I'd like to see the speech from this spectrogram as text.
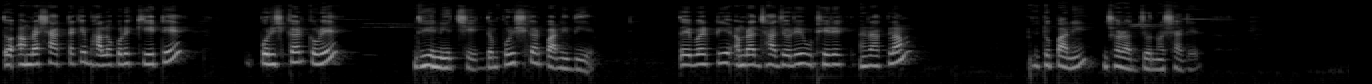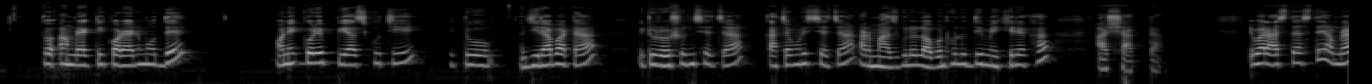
তো আমরা শাকটাকে ভালো করে কেটে পরিষ্কার করে ধুয়ে নিয়েছি একদম পরিষ্কার পানি দিয়ে। তো এবার একটি আমরা ঝাঁঝরে উঠে রেখ- রাখলাম। একটু পানি ঝরার জন্য শাকের। তো আমরা একটি কড়াইয়ের মধ্যে অনেক করে পেঁয়াজ কুচি, একটু জিরা বাটা, একটু রসুন ছেঁচা, কাঁচামরিচ ছেঁচা আর মাছগুলো লবণ হলুদ দিয়ে মেখে রাখা আর শাকটা। এবার আস্তে আস্তে আমরা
